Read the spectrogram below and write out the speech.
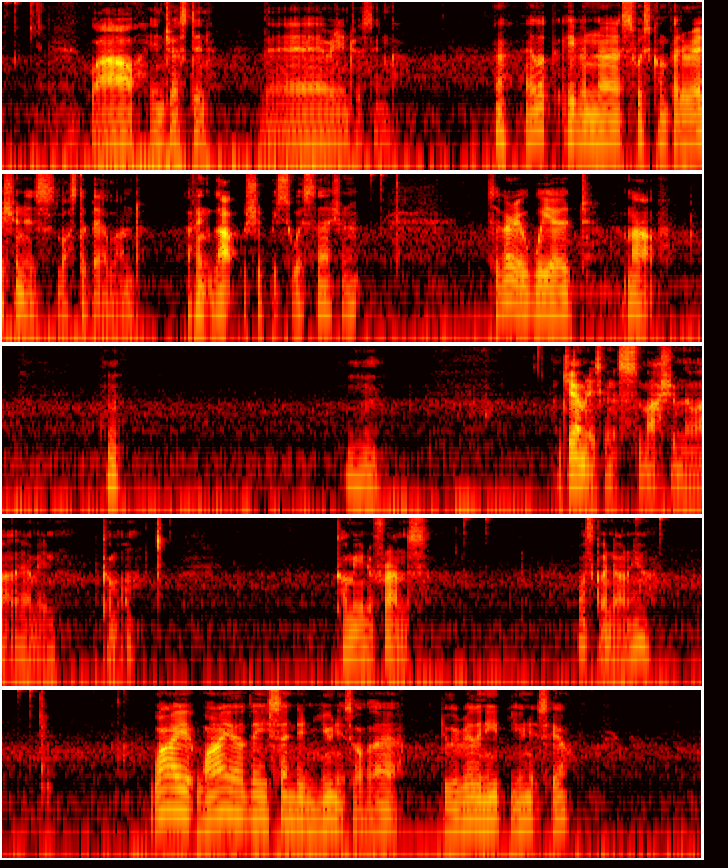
Wow, interesting. Very interesting. Huh, hey look, even uh, Swiss Confederation has lost a bit of land. I think that should be Swiss there, shouldn't it? It's a very weird map. Hmm. Hmm. Germany's going to smash them though, aren't they? I mean, come on. Commune of France. What's going down here? Why why are they sending units over there? Do we really need units here?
